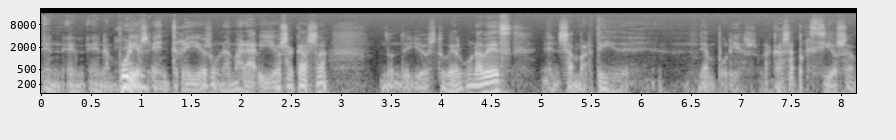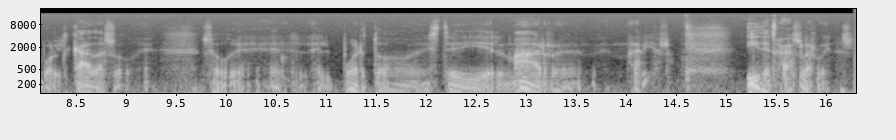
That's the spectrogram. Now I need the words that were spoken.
en, Ampurias entre ellos una maravillosa casa donde yo estuve alguna vez en San Martín de, Ampurias una casa preciosa volcada sobre sobre el, puerto este y el mar, eh, maravilloso. Y detrás las ruinas.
